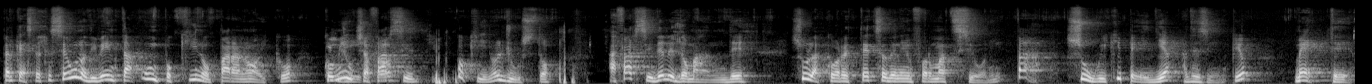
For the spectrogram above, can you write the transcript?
Perché? Perché se uno diventa un pochino paranoico, comincia a farsi un pochino il giusto, a farsi delle domande sulla correttezza delle informazioni, va su Wikipedia, ad esempio, mette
